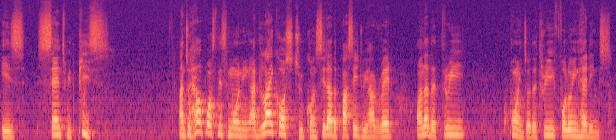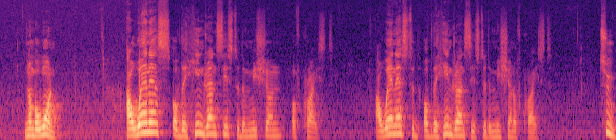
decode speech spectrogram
is Sent with Peace. And to help us this morning, I'd like us to consider the passage we have read under the three points or the three following headings. Number one, awareness of the hindrances to the mission of Christ. Awareness to, of the hindrances to the mission of Christ. Two,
